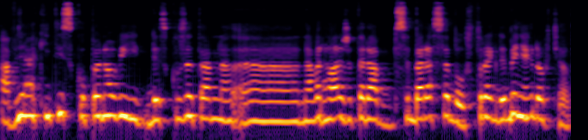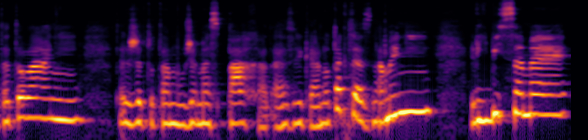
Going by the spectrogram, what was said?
A v nějaký té skupinové diskuze tam eh, navrhla, že teda si bere sebou stroj, kdyby někdo chtěl tetování, takže to tam můžeme spáchat. A já si říkám, no tak to je znamení, líbí se mi,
